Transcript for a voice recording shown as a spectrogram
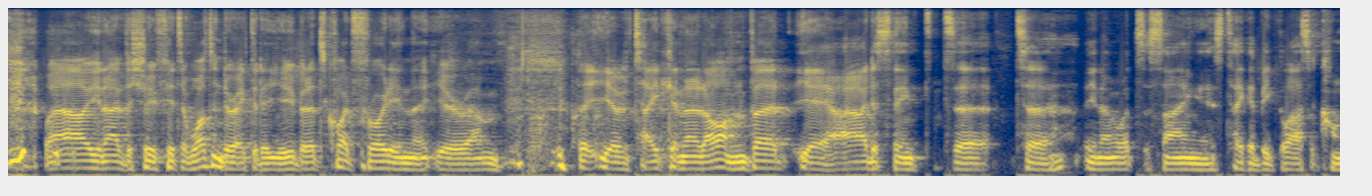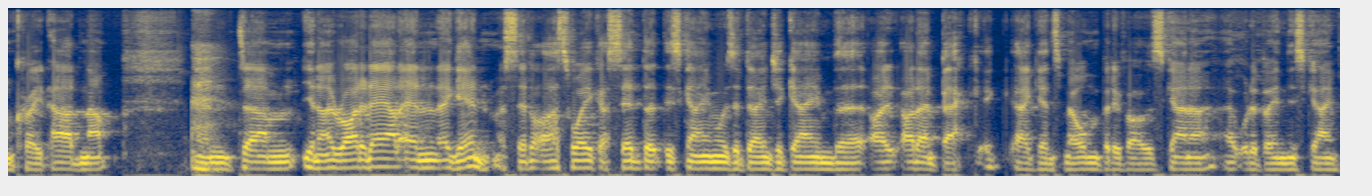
Well, you know, if the shoe fits, it wasn't directed at you, but it's quite Freudian that you're um, that you've taken it on. But yeah, I just think to to you know what's the saying is take a big glass of concrete, harden up, and um, you know write it out. And again, I said it last week. I said that this game was a danger game. That I, I don't back against Melbourne, but if I was gonna, it would have been this game.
